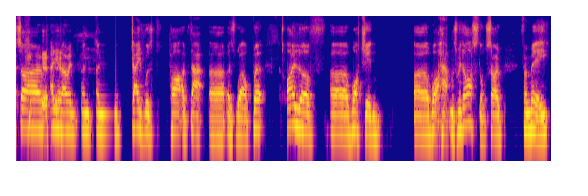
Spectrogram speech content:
So, and, you know, and, and, and Dave was part of that uh, as well. But I love uh, watching uh, what happens with Arsenal. So for me,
